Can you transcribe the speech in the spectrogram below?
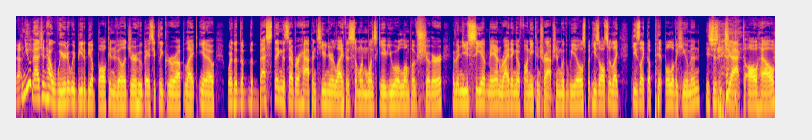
Can you imagine how weird it would be to be a Balkan villager who basically grew up like, you know, where the, the, the best thing that's ever happened to you in your life is someone once gave you a lump of sugar, and then you see a man riding a funny contraption with wheels, but he's also like, he's like the pit bull of a human. He's just jacked all hell.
